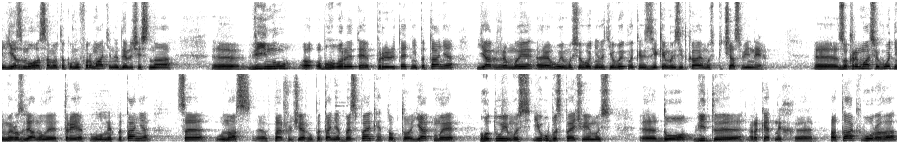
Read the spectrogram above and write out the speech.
є змога саме в такому форматі, не дивлячись на війну, обговорити пріоритетні питання, як же ми реагуємо сьогодні на ті виклики, з якими зіткаємось під час війни. Е, Зокрема, сьогодні ми розглянули три головних питання. Це у нас е, в першу чергу питання безпеки, тобто як ми готуємось і убезпечуємось е, до від ракетних атак ворога,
